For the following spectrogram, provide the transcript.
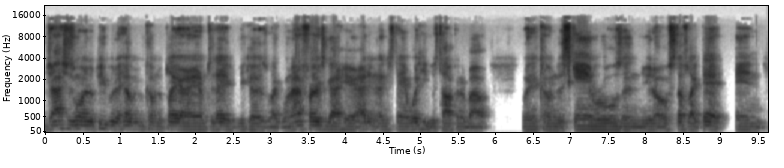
Josh is one of the people that helped me become the player I am today. Because like when I first got here, I didn't understand what he was talking about when it comes to scan rules and you know stuff like that. And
